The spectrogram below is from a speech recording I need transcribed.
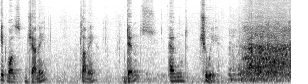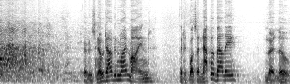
It was jammy, plummy, dense, and chewy. There is no doubt in my mind that it was a Napa Valley Merlot.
